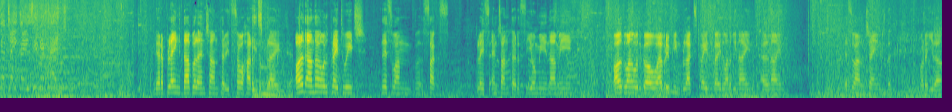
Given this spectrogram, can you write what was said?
The Taker is in effect. We are playing double enchanter, it's so hard It's to play. than ten. Old Anton would play Twitch. This one sucks. Plays enchanters, Yuumi, Nami. Old one would go everything black space blade 1v9, L9. This one changed for the Elo.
